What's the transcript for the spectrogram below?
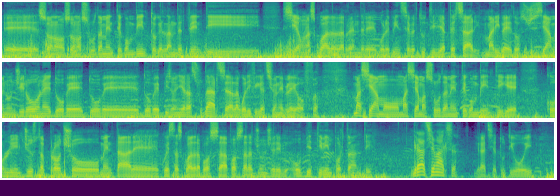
eh, sono, sono, assolutamente convinto che l'Under 20 sia una squadra da prendere con le pinze per tutti gli avversari, ma ripeto, siamo in un girone dove, dove, dove bisognerà sudarsela la qualificazione playoff, ma siamo, ma siamo assolutamente convinti che con il giusto approccio mentale questa squadra possa, possa raggiungere obiettivi importanti. Grazie Max. Grazie a tutti voi.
